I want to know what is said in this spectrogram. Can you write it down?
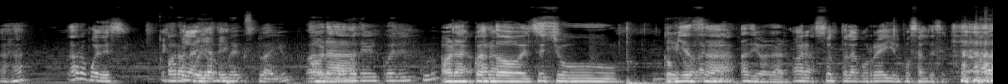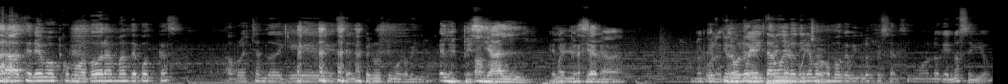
Ajá. Ahora puedes. Ahora Expláyate. puedo, me explayo. Ahora, Ahora- le puedo meter el cohete en el culo. Ahora es Ahora- cuando el Sechu comienza a divagar. Ahora suelto la correa y el bozal de secho. Ahora tenemos como dos horas más de podcast. Aprovechando de que es el penúltimo capítulo. El especial. el Bueno, ya se especial. No quiero último lo editamos y lo tiramos mucho. como capítulo especial, como lo que no se vio.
